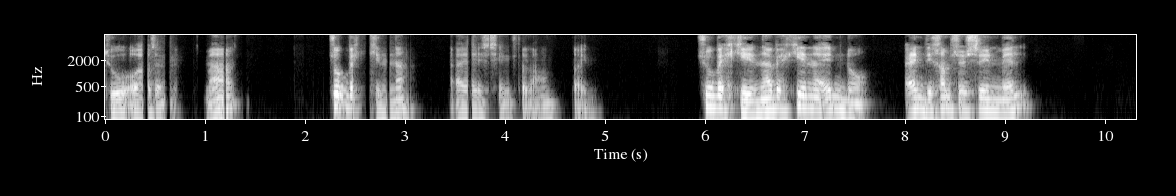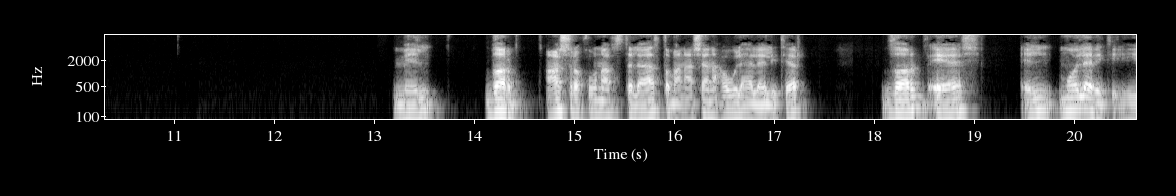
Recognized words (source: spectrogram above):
2 أو 7 تمام؟ شو بحكي لنا؟ أي شيء طبعا. طيب. شو بحكي لنا؟ بحكي لنا إنه عندي 25 مل مل ضرب 10 قوة ناقص 3 طبعا عشان أحولها للتر ضرب إيش؟ المولاريتي. اللي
